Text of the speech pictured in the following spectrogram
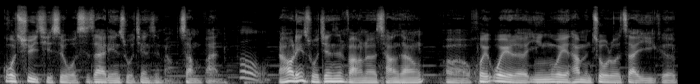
过去其实我是在连锁健身房上班，不，然后连锁健身房呢，常常呃会为了因为他们坐落在一个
